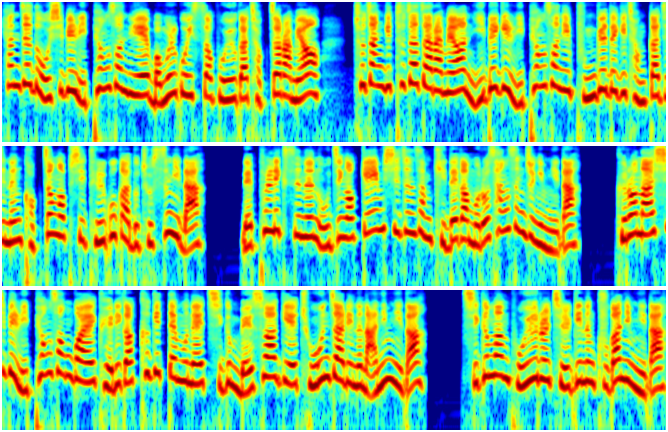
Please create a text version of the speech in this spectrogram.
현재도 50일 이평선 위에 머물고 있어 보유가 적절하며 초장기 투자자라면 200일 이평선이 붕괴되기 전까지는 걱정 없이 들고 가도 좋습니다. 넷플릭스는 오징어 게임 시즌 3 기대감으로 상승 중입니다. 그러나 10일 이평선과의 괴리가 크기 때문에 지금 매수하기에 좋은 자리는 아닙니다. 지금은 보유를 즐기는 구간입니다.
